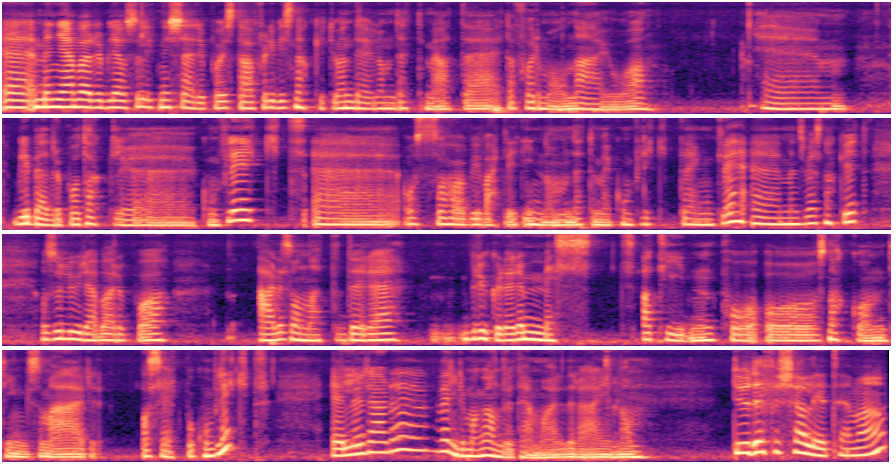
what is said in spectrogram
Eh, men jeg bare ble også litt nysgjerrig på i stad, fordi vi snakket jo en del om dette med at eh, et av formålene er jo å eh, bli bedre på å takle konflikt. Og så har vi vært litt innom dette med konflikt egentlig, mens vi har snakket. Og så lurer jeg bare på Er det sånn at dere bruker dere mest av tiden på å snakke om ting som er basert på konflikt? Eller er det veldig mange andre temaer dere er innom? Du, det er forskjellige temaer.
